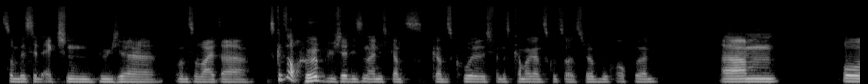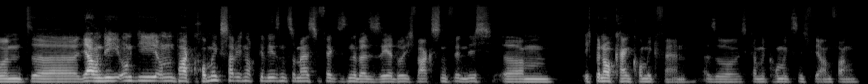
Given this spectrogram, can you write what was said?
so ein bisschen Action-Bücher und so weiter. Es gibt auch Hörbücher, die sind eigentlich ganz, ganz cool. Ich finde, das kann man ganz gut so als Hörbuch auch hören. Ähm, und äh, ja, und die, und die, und ein paar Comics habe ich noch gelesen zum Mass Effect, die sind aber sehr durchwachsen, finde ich. Ähm, ich bin auch kein Comic-Fan. Also ich kann mit Comics nicht viel anfangen.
